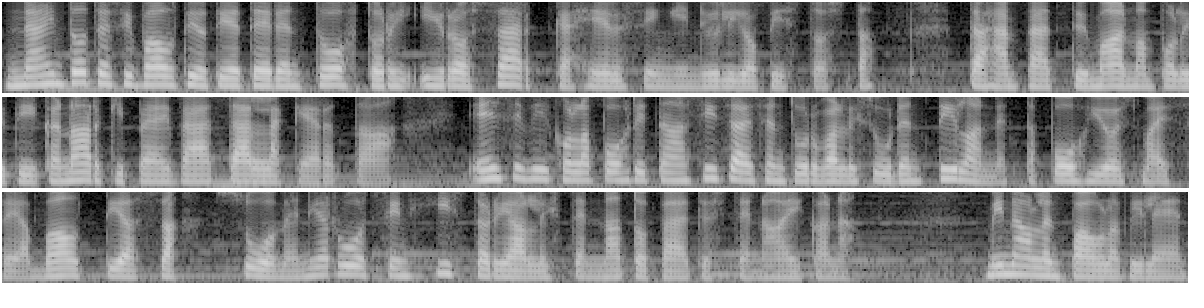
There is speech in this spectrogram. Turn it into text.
Näin totesi valtiotieteiden tohtori Iro Särkkä Helsingin yliopistosta. Tähän päättyy maailmanpolitiikan arkipäivää tällä kertaa. Ensi viikolla pohditaan sisäisen turvallisuuden tilannetta Pohjoismaissa ja Baltiassa Suomen ja Ruotsin historiallisten NATO-päätösten aikana. Minä olen Paula Vileen.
